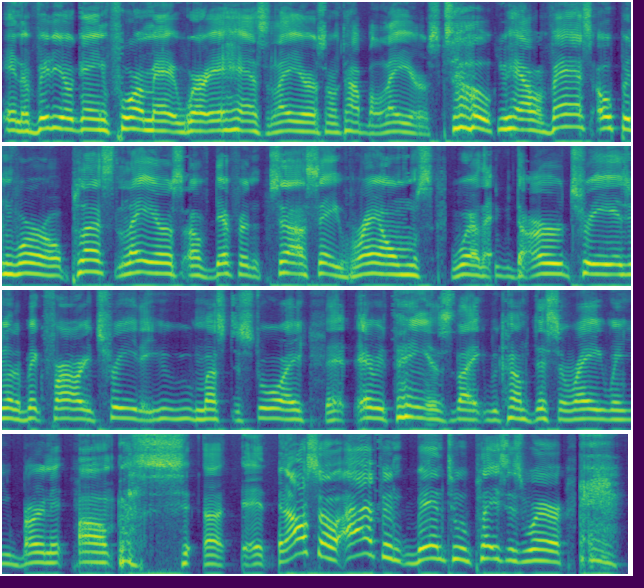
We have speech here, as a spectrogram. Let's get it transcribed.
in a video game format where it has layers on top of layers. So you have a vast open world plus layers of different, shall I say, realms where the, the Erd tree is, you know, the big fiery tree that you, you must destroy, that everything is like becomes disarray when you burn it. Um, uh, it, and also I haven't been to places where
